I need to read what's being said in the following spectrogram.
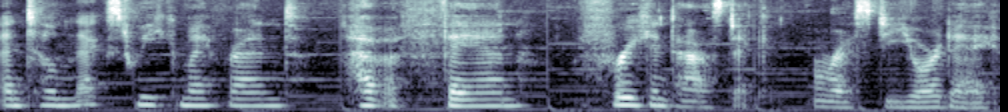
Until next week, my friend, have a fan freaking tastic rest of your day.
